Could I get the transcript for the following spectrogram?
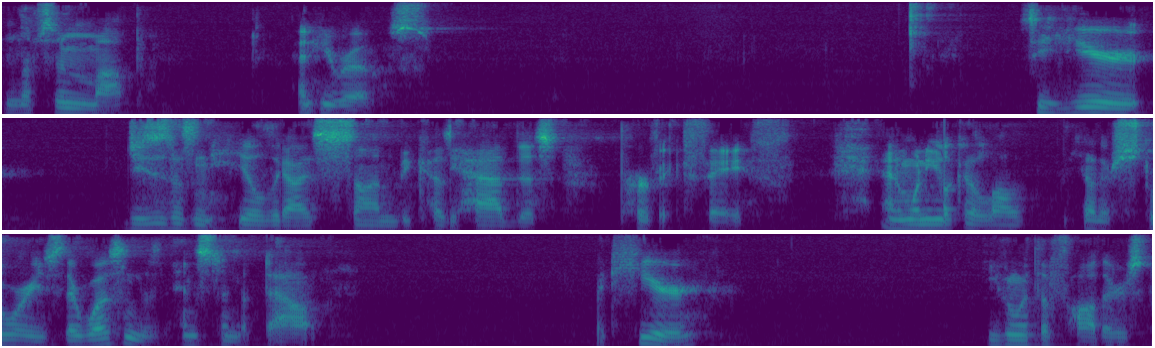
and lifted him up, and he rose. See, here, Jesus doesn't heal the guy's son because he had this perfect faith. And when you look at a lot of the other stories, there wasn't this instant of doubt. But here, even with the father's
